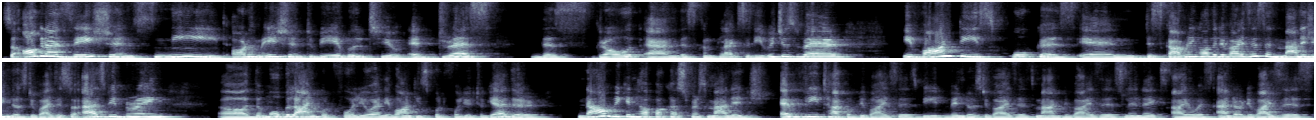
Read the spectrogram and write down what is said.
So organizations need automation to be able to address this growth and this complexity, which is where Ivanti's focus in discovering all the devices and managing those devices. So as we bring uh, the MobileIron portfolio and Ivanti's portfolio together, now we can help our customers manage every type of devices, be it Windows devices, Mac devices, Linux, iOS, Android devices,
